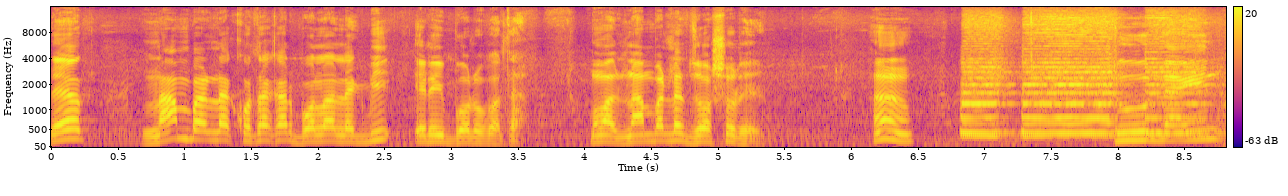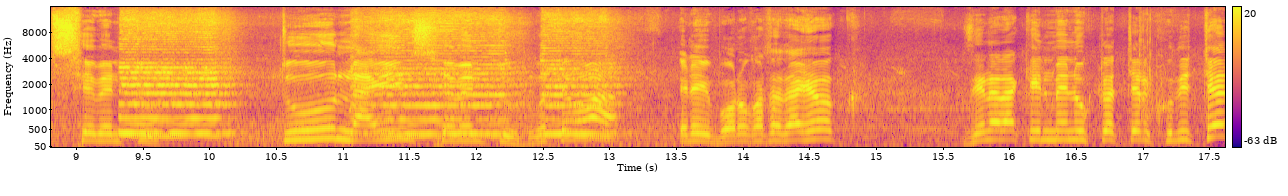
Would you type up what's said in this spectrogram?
যাই হোক, নাম্বারটা কোথাকার বলা লাগবি, এটাই বড় কথা। মামা, নাম্বারটা যশোরের। হ্যাঁ? Two nine seven two two nine seven two বুঝছেন মামা এটাই বড় কথা, যাই হোক। যেনারা কিনবেন উঠতেছেন খুঁজিচ্ছেন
